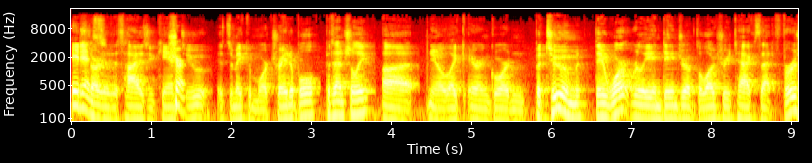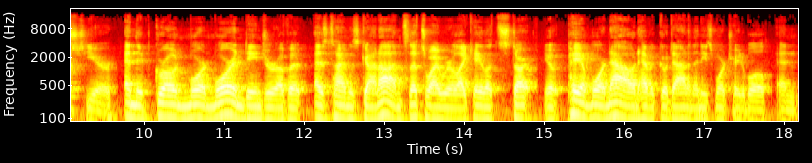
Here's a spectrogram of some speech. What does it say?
it start is. it as high as you can Sure. too, is to make him more tradable potentially. Uh, you know, like Aaron Gordon. Batum, they weren't really in danger of the luxury tax that first year, and they've grown more and more in danger of it as time has gone on. So that's why we are like, hey, let's start, you know, pay him more now and have it go down, and then he's more tradable. And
